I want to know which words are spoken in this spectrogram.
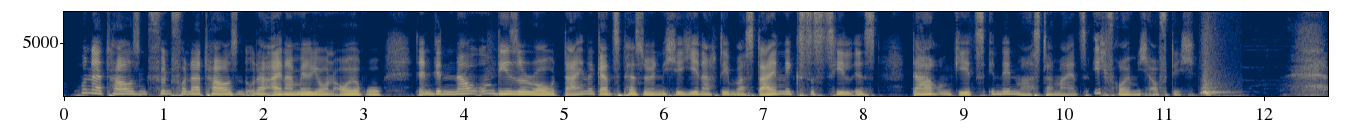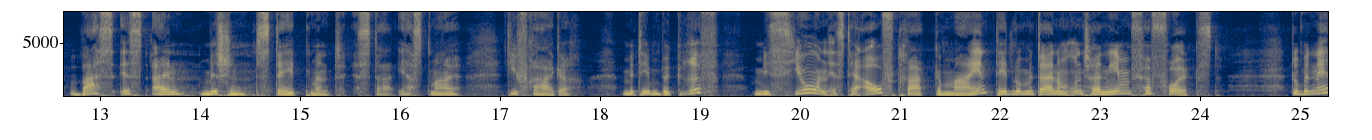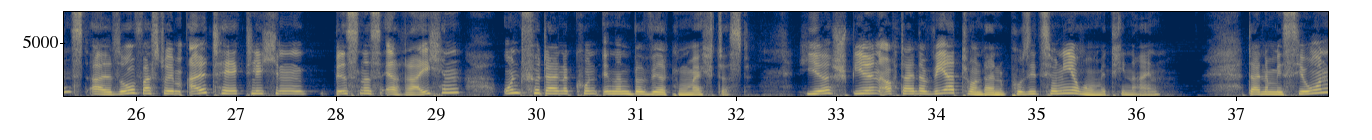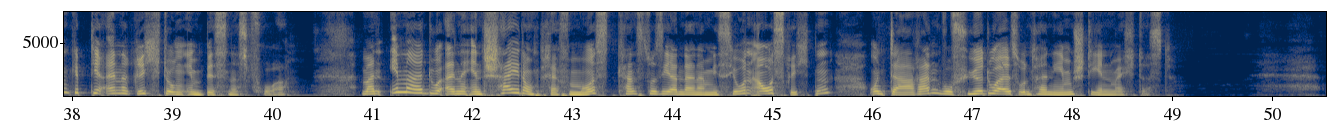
100.000, 500.000 oder einer Million Euro. Denn genau um diese Road, deine ganz persönliche, je nachdem, was dein nächstes Ziel ist, darum geht's in den Masterminds. Ich freue mich auf dich. Was ist ein Mission Statement? Ist da erstmal die Frage. Mit dem Begriff Mission ist der Auftrag gemeint, den du mit deinem Unternehmen verfolgst. Du benennst also, was du im alltäglichen Business erreichen und für deine Kundinnen bewirken möchtest. Hier spielen auch deine Werte und deine Positionierung mit hinein. Deine Mission gibt dir eine Richtung im Business vor. Wann immer du eine Entscheidung treffen musst, kannst du sie an deiner Mission ausrichten und daran, wofür du als Unternehmen stehen möchtest.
